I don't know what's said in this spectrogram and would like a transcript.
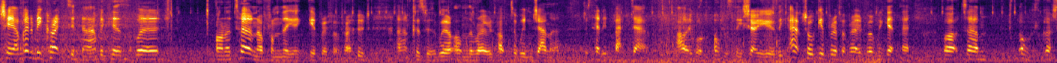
Actually, I'm going to be corrected now because we're on a turn off from the Gibb River Road because we're on the road up to Windjana, just heading back down. I will obviously show you the actual Gibb River Road when we get there. But, um, oh gosh,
